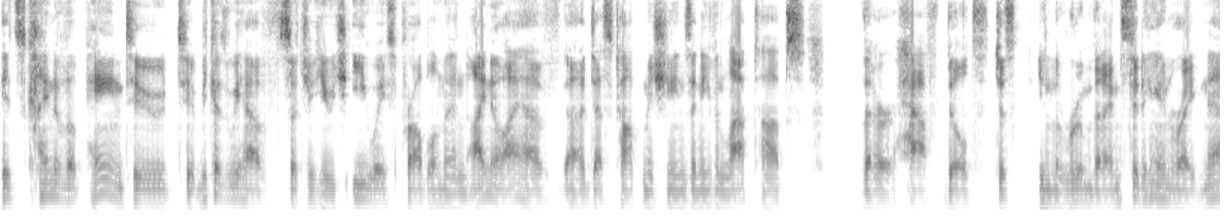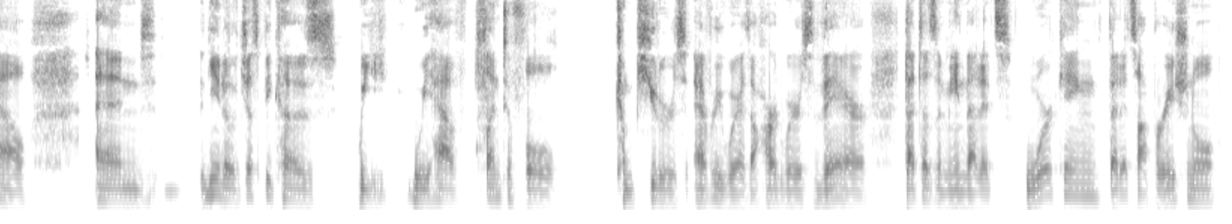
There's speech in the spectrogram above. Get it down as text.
it's kind of a pain to to because we have such a huge e-waste problem, and I know I have uh, desktop machines and even laptops that are half built just in the room that I'm sitting in right now. And, you know, just because we, we have plentiful computers everywhere. The hardware is there. That doesn't mean that it's working, that it's operational,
